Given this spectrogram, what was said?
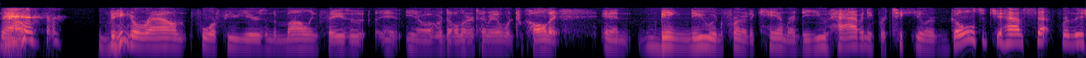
Now, being around for a few years in the modeling phase of you know of adult entertainment, what you call it, and being new in front of the camera, do you have any particular goals that you have set for this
